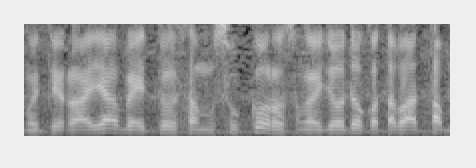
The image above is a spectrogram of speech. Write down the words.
Masjid Raya Baitul Samsukur Sungai Jodoh Kota Batam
